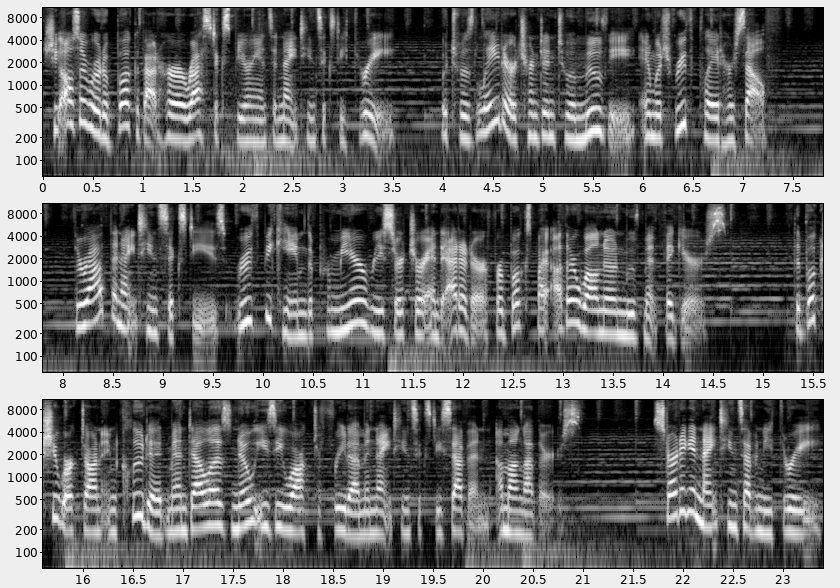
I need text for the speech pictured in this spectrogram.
She also wrote a book about her arrest experience in 1963, which was later turned into a movie in which Ruth played herself. Throughout the 1960s, Ruth became the premier researcher and editor for books by other well known movement figures. The books she worked on included Mandela's No Easy Walk to Freedom in 1967, among others. Starting in 1973,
